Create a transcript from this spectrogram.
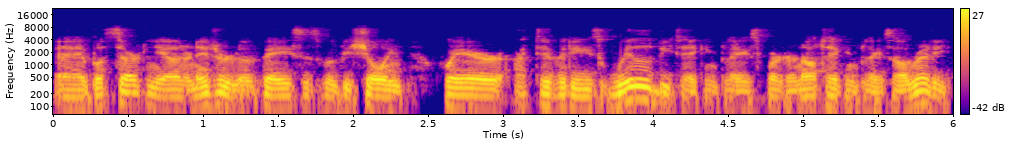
uh, but certainly on an iterative basis, we'll be showing where activities will be taking place, where they're not taking place already.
